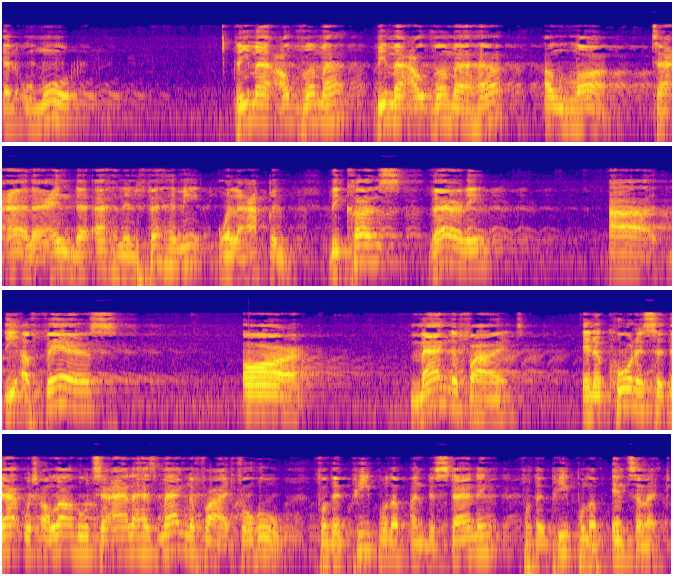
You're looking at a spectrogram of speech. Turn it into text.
الْأُمُورِ بما عظم بما عظمها الله تعالى عند أهل الفهم والعقل because verily uh, the affairs are magnified in accordance to that which Allah Ta'ala has magnified for who? For the people of understanding, for the people of intellect.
